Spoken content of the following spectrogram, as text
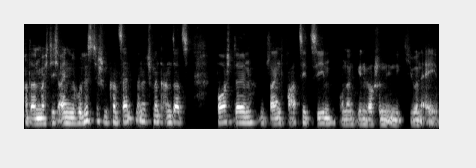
Und dann möchte ich einen holistischen Consent-Management-Ansatz vorstellen, ein kleines Fazit ziehen und dann gehen wir auch schon in die QA.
